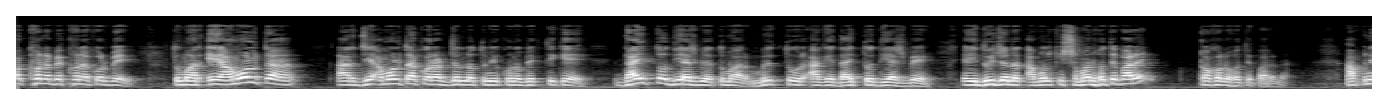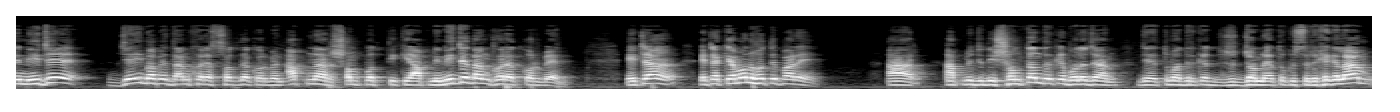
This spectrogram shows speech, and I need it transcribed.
রক্ষণাবেক্ষণা করবে, তোমার এই আমলটা আর যে আমলটা করার জন্য তুমি কোনো ব্যক্তিকে দায়িত্ব দিয়ে আসবে, তোমার মৃত্যুর আগে দায়িত্ব দিয়ে আসবে, এই দুইজনের আমল কি সমান হতে পারে? কখনো হতে পারে না। আপনি নিজে যেইভাবে দান খয়রাত সদ্গা করবেন, আপনার সম্পত্তিকে আপনি নিজে দান খয়রাত করবেন। এটা এটা কেমন হতে পারে? আর আপনি যদি সন্তানদেরকে বলে যান যে, তোমাদেরকে জন্য এত কিছু রেখে গেলাম,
